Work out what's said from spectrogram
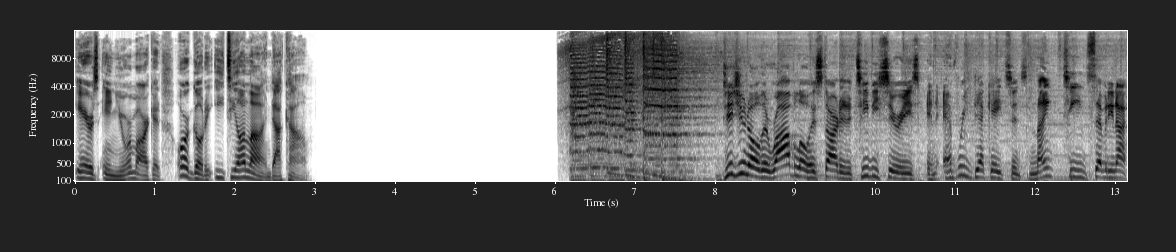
airs in your market or go to etonline.com. Did you know that Rob Lowe has started a TV series in every decade since 1979?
